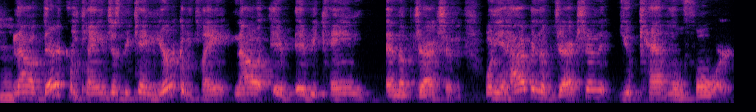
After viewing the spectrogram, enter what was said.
Mm. Now their complaint just became your complaint. Now it, it became an objection. When you have an objection, you can't move forward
